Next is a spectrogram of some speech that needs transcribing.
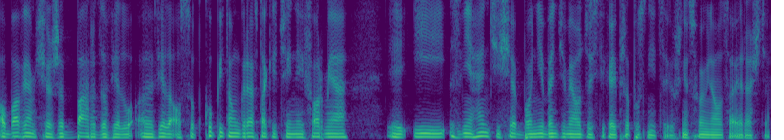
obawiam się, że bardzo wielu, e, wiele osób kupi tą grę w takiej czy innej formie i, i zniechęci się, bo nie będzie miało joysticka i przepustnicy. Już nie wspominam o całej reszcie.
